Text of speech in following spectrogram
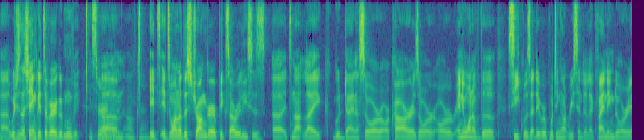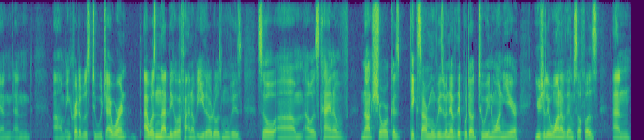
uh, which is a shame because it's a very good movie. It's very Um, good. Okay. It's it's one of the stronger Pixar releases. Uh, it's not like Good Dinosaur or Cars or or any one of the sequels that they were putting out recently, like Finding Dory and and um, Incredibles two, which I weren't I wasn't that big of a fan of either of those movies. So um, I was kind of not sure because Pixar movies, whenever they put out two in one year, usually one of them suffers and.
